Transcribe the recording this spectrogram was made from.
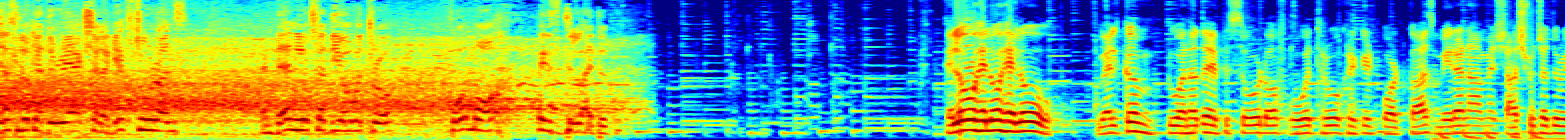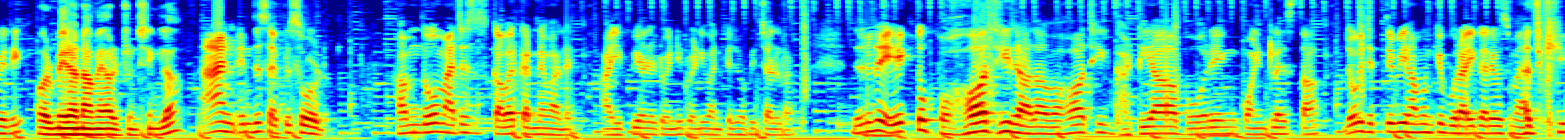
just look at the reaction. It gets two runs and then looks at the overthrow. Four more. He's delighted. Hello, hello, hello. Welcome to another episode of Overthrow cricket podcast मेरा नाम है शाश्वत चतुर्वेदी और मेरा नाम है Arjun Singla and in this episode हम दो matches cover करने वाले I P L twenty twenty one के जो अभी चल रहा है जिसमें से एक तो बहुत ही ज़्यादा, बहुत ही घटिया बोरिंग पॉइंटलेस था। जो भी जितनी भी हम उनकी बुराई करें उस मैच की,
